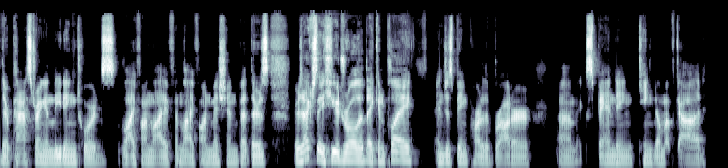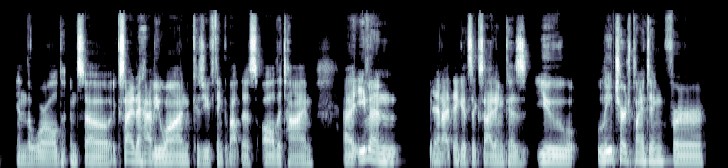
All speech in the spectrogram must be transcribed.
they're pastoring and leading towards life on life and life on mission. But there's there's actually a huge role that they can play in just being part of the broader um, expanding kingdom of God in the world. And so excited to have you on because you think about this all the time. Uh, even then, I think it's exciting because you lead church planting for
